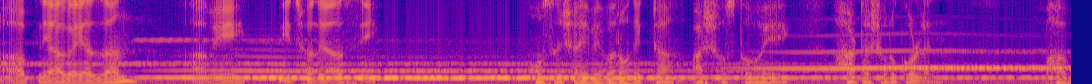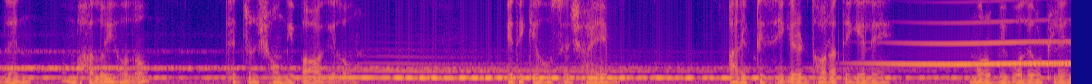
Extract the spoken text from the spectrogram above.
আপনি আগাইয়া যান, আমি পিছনে আছি। হোসেন সাহেব এবার অনেকটা আশ্বস্ত হয়ে হাঁটা শুরু করলেন। ভাবলেন, ভালোই হলো, একজন সঙ্গী পাওয়া গেল। এদিকে হোসেন সাহেব আরেকটি সিগারেট ধরাতে গেলে মুরব্বী বলে উঠলেন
